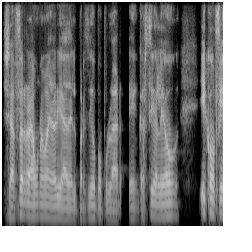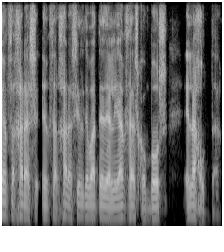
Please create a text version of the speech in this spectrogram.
se aferra a una mayoría del Partido Popular en Castilla y León y confía en zanjar, así el debate de alianzas con Vox en la Junta.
